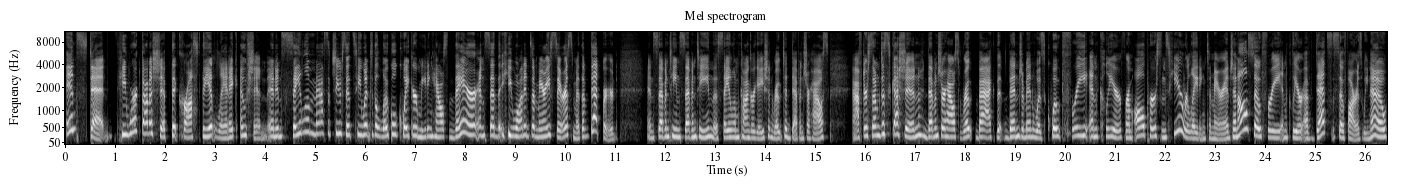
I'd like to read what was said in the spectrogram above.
Instead, he worked on a ship that crossed the Atlantic Ocean. And in Salem, Massachusetts, he went to the local Quaker meeting house there and said that he wanted to marry Sarah Smith of Deptford. In 1717, the Salem congregation wrote to Devonshire House. After some discussion, Devonshire House wrote back that Benjamin was, quote, free and clear from all persons here relating to marriage, and also free and clear of debts, so far as we know.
